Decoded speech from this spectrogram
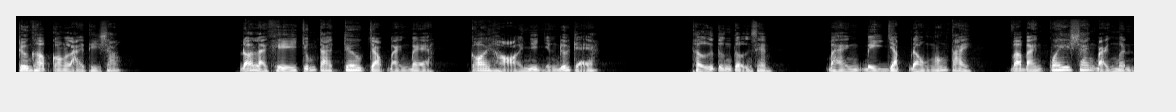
Trường hợp còn lại thì sao? Đó là khi chúng ta trêu chọc bạn bè, coi họ như những đứa trẻ. Thử tưởng tượng xem, bạn bị dập đầu ngón tay và bạn quay sang bạn mình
